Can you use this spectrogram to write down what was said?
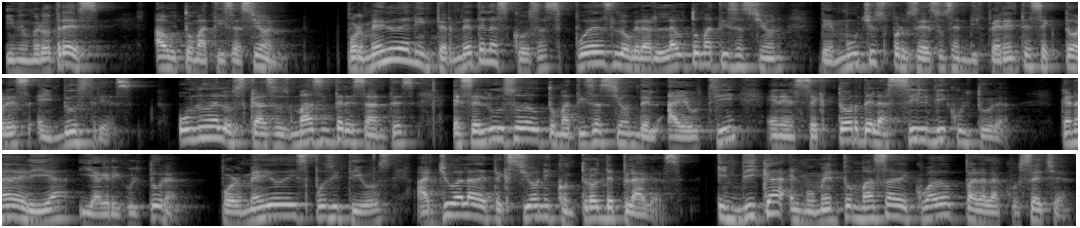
Y número 3. Automatización. Por medio del Internet de las Cosas puedes lograr la automatización de muchos procesos en diferentes sectores e industrias. Uno de los casos más interesantes es el uso de automatización del IoT en el sector de la silvicultura, ganadería y agricultura. Por medio de dispositivos ayuda a la detección y control de plagas. Indica el momento más adecuado para la cosecha.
